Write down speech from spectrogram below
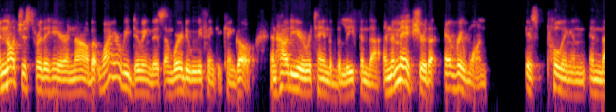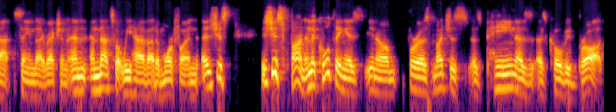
And not just for the here and now, but why are we doing this and where do we think it can go? And how do you retain the belief in that? And then make sure that everyone is pulling in, in that same direction. And and that's what we have at Omorpho. And it's just it's just fun. And the cool thing is, you know, for as much as as pain as as COVID brought,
